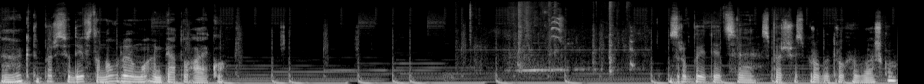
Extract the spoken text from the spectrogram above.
Так, тепер сюди встановлюємо М5 гайку. Зробити це з першої спроби трохи важко.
